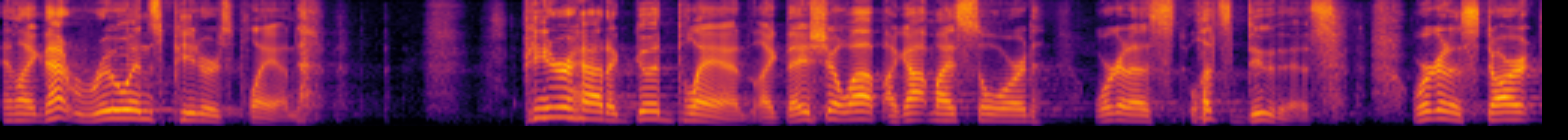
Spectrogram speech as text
And like that ruins Peter's plan. Peter had a good plan. Like they show up, I got my sword. We're going to let's do this. We're going to start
